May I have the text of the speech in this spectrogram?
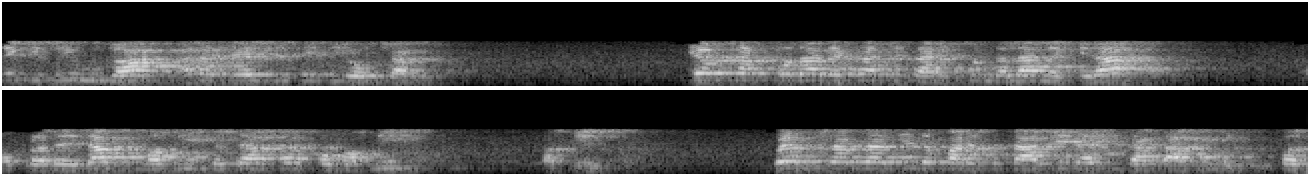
د کې چې وځه علي دې چې یو چا یو څه خدای د کاچې د الحمد لله نه کړه او پر دې دا مفي په چا سره په مفي مفي ویم شر دا دې د پاره تعبیر دا تعبیر په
